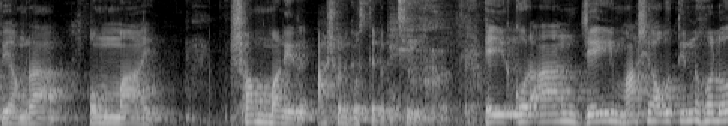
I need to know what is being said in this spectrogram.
পেয়ে আমরা উম্মায় সম্মানের আসনে বসতে পেরেছি। এই কোরআন যেই মাসে অবতীর্ণ হলো,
